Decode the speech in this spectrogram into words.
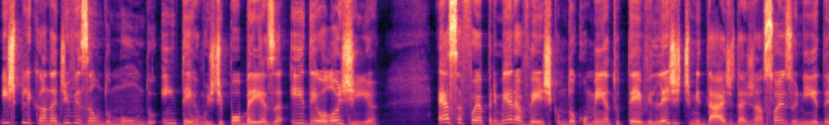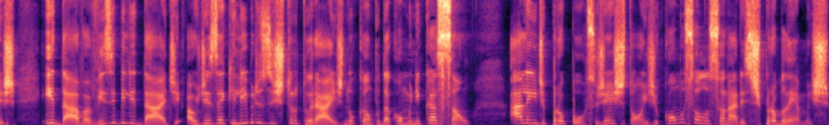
explicando a divisão do mundo em termos de pobreza e ideologia. Essa foi a primeira vez que um documento teve legitimidade das Nações Unidas e dava visibilidade aos desequilíbrios estruturais no campo da comunicação, além de propor sugestões de como solucionar esses problemas.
